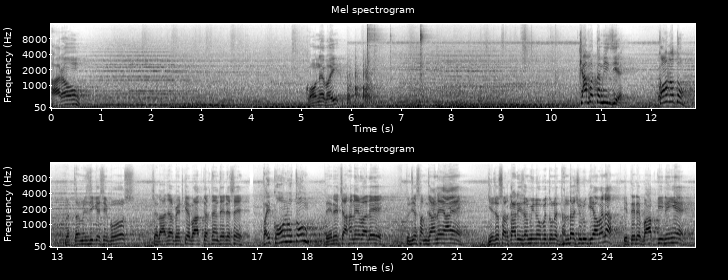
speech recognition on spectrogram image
आ रहा हूँ। कौन है भाई? क्या बदतमीजी है? कौन हो तुम? बदतमीजी कैसी बोस? चल आजा बैठ के बात करते हैं तेरे से। भाई कौन हो तुम? तेरे चाहने वाले तुझे समझाने आए ये जो सरकारी ज़मीनों पे तूने धंधा शुरू किया हुआ है ना ये तेरे बाप की नहीं है।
